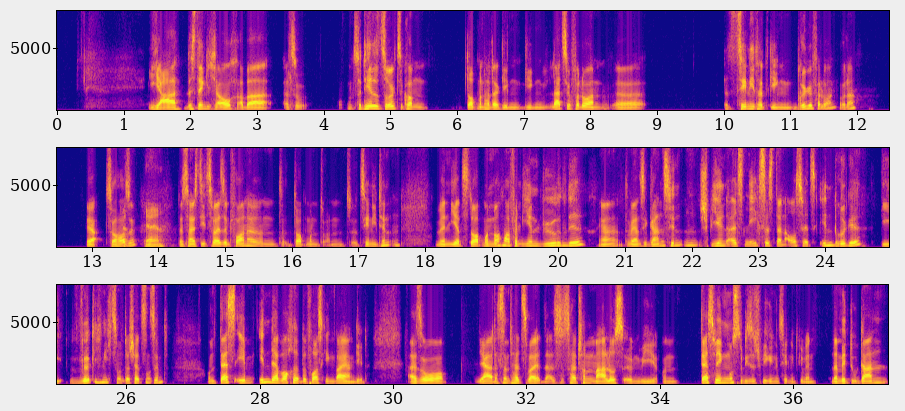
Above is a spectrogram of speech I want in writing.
Ja, das denke ich auch, aber also um zur These zurückzukommen, Dortmund hat da gegen, gegen Lazio verloren, äh, Zenit hat gegen Brügge verloren, oder? Ja, zu Hause. Ja, ja, ja. Das heißt, die zwei sind vorne und Dortmund und Zenit hinten. Wenn jetzt Dortmund nochmal verlieren würde, ja, dann wären sie ganz hinten, spielen als nächstes dann auswärts in Brügge, die wirklich nicht zu unterschätzen sind. Und das eben in der Woche, bevor es gegen Bayern geht. Also, ja, das sind halt zwei, das ist halt schon ein Malus irgendwie. Und deswegen musst du dieses Spiel gegen Zenit gewinnen, damit du dann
